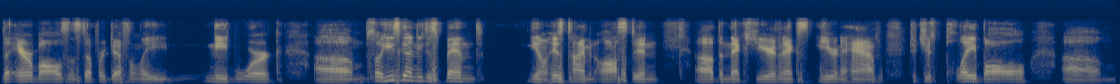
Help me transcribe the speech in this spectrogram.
the air balls and stuff are definitely need work. Um, so he's going to need to spend, you know, his time in Austin uh, the next year, the next year and a half to just play ball um,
